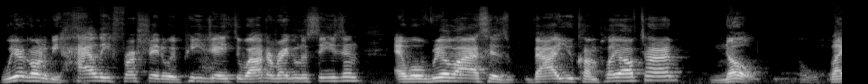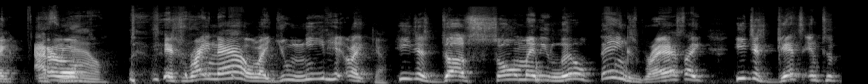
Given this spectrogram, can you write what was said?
we are going to be highly frustrated with PJ throughout the regular season, and we'll realize his value come playoff time. No, like I don't know. Now. It's right now. Like you need him. Like Yeah. he just does so many little things, Brass. Like he just gets into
